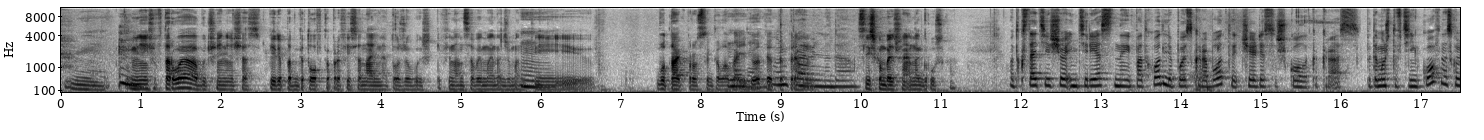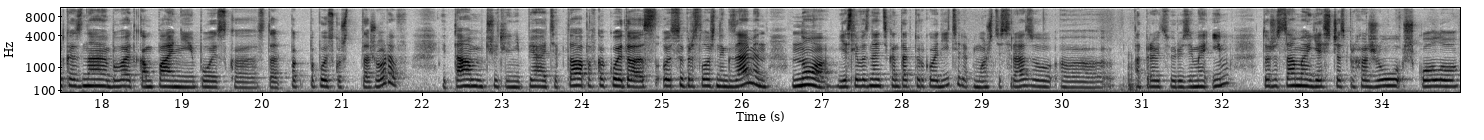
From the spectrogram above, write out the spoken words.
У меня еще второе обучение сейчас, переподготовка профессиональная тоже вышки, финансовый менеджмент. И вот так просто голова ну, идет. Да. Это ну, прям да. слишком большая нагрузка. Вот, кстати, еще интересный подход для поиска работы через школы как раз. Потому что в Тинькофф, насколько я знаю, бывают компании поиска, по, по поиску стажеров, и там чуть ли не пять этапов, какой-то суперсложный экзамен, но если вы знаете контакты руководителя, можете сразу э, отправить свое резюме им. То же самое я сейчас прохожу школу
